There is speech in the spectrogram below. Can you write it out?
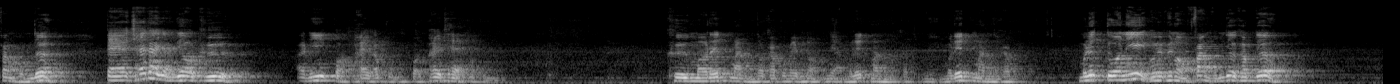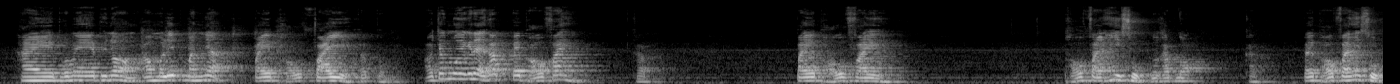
ฟังผมเด้อแต่ใช้ได้อย่างเดียวคือ อันนี้ปลอดภัยครับผมปลอดภัยแท้ครับผมคือเมล็ดมันนะครับพ่อแม่พี่น้องเนี่ยเมล็ดมันนะครับนี่เมล็ดมันนะครับ เมล็ดตัวนี้พ่อแม่พี่น้องฟังผมเด้อครับเด้อ ให้พ่อแม่พี่น้องเอาเมล็ดมันเนี่ยไปเผาไฟครับผม เอาจังหน่วยก็ได้ครับ ไปเผาไฟครับ ไปเผาไฟ เผาไฟให้สุกนะครับเนาะครับ ไปเผาไฟให้สุก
